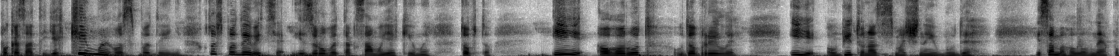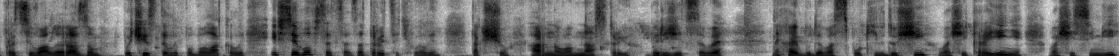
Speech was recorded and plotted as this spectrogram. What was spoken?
показати, які ми господині. Хтось подивиться і зробить так само, як і ми. Тобто і огород удобрили, і обід у нас смачний буде. І саме головне, попрацювали разом, почистили, побалакали. І всього все це за 30 хвилин. Так що гарного вам настрою, бережіть себе. Нехай буде вас спокій в душі, в вашій країні, вашій сім'ї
